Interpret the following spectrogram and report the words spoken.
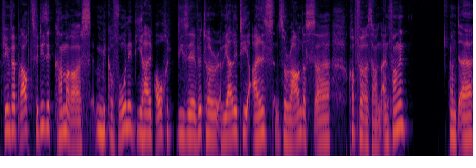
Auf jeden Fall braucht es für diese Kameras Mikrofone, die halt auch diese Virtual Reality als Surrounders äh, Kopfhörersound einfangen. Und äh,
